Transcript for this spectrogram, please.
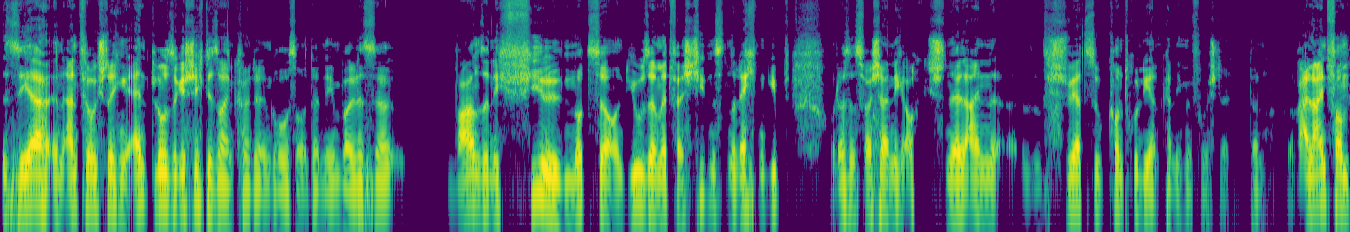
sehr, in Anführungsstrichen, endlose Geschichte sein könnte in großen Unternehmen, weil das ja wahnsinnig viel Nutzer und User mit verschiedensten Rechten gibt. Und das ist wahrscheinlich auch schnell ein, äh, schwer zu kontrollieren, kann ich mir vorstellen. Dann allein vom,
